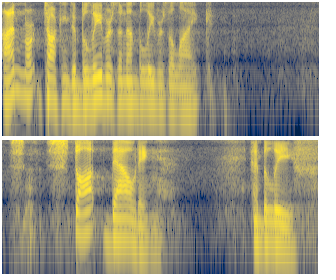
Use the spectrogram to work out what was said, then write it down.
I'm talking to believers and unbelievers alike. S- stop doubting and believe.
